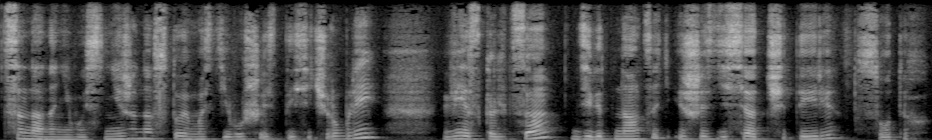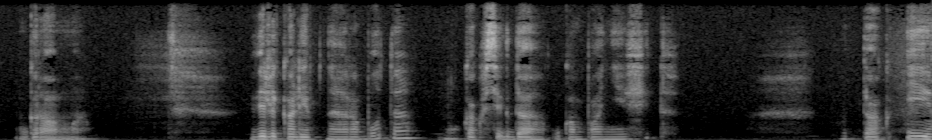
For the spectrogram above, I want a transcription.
Цена на него снижена. Стоимость его 6000 рублей. Вес кольца 19,64 грамма. Великолепная работа. Ну, как всегда у компании Fit. Вот так. И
